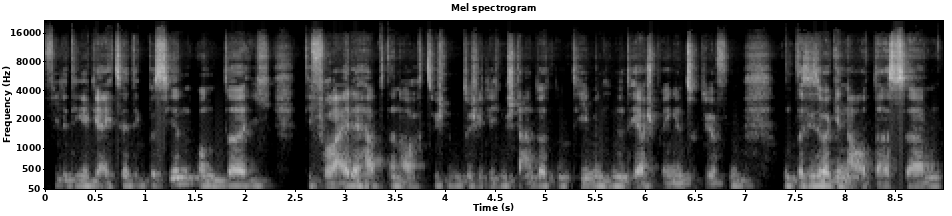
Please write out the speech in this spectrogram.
viele Dinge gleichzeitig passieren und äh, ich die Freude habe, dann auch zwischen unterschiedlichen Standorten und Themen hin und her springen zu dürfen. Und das ist aber genau das, ähm,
